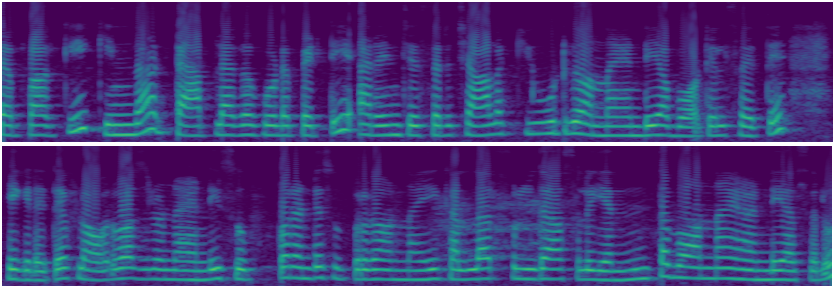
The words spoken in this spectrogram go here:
డబ్బాకి కింద ట్యాప్ లాగా కూడా పెట్టి అరేంజ్ చేశారు. చాలా క్యూట్గా ఉన్నాయండి ఆ బాటిల్స్ అయితే. ఇక్కడైతే ఫ్లవర్ వాజులు ఉన్నాయండి. సూపర్ అంటే సూపర్గా ఉన్నాయి. కలర్ఫుల్గా అసలు ఎంత బాగున్నాయండి అసలు.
